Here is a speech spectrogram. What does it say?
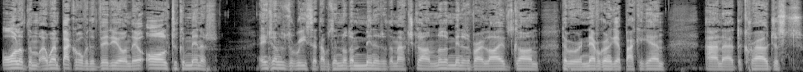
All of them, I went back over the video and they all took a minute. Anytime there was a reset, that was another minute of the match gone, another minute of our lives gone that we were never going to get back again. And uh, the crowd just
